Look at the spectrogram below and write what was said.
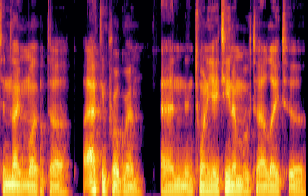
to nine month uh, acting program. And in 2018, I moved to LA to.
